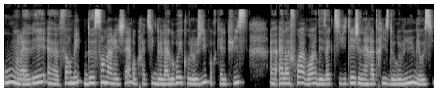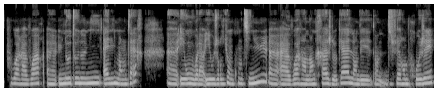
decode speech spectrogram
où on avait euh, formé 200 maraîchères aux pratiques de l'agroécologie pour qu'elles puissent euh, à la fois avoir des activités génératrices de revenus, mais aussi pouvoir avoir euh, une autonomie alimentaire euh, et on voilà. Et aujourd'hui, on continue euh, à avoir un ancrage local dans des dans différents projets.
